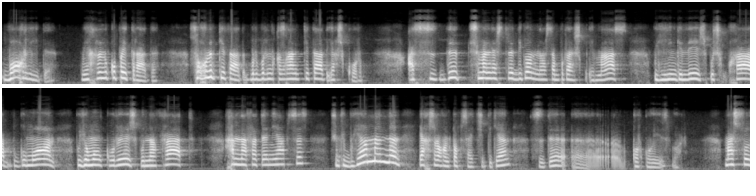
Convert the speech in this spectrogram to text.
bog'laydi mehrini ko'paytiradi sog'inib ketadi bir birini qizg'anib ketadi yaxshi ko'rib. A sizni dushmanlashtiradigan narsa bu rashk emas. Bu yengilish bu shubha bu gumon bu yomon ko'rish bu nafrat. Ham nafratlanyapsiz chunki bu ham mandan yaxshirog'ini topsachi degan sizni e, qo'rquvingiz bor. Mana shu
